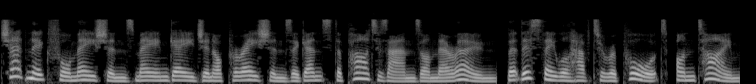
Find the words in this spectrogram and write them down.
Chetnik formations may engage in operations against the partisans on their own, but this they will have to report, on time,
